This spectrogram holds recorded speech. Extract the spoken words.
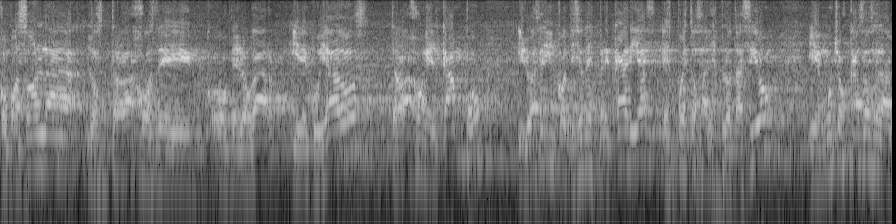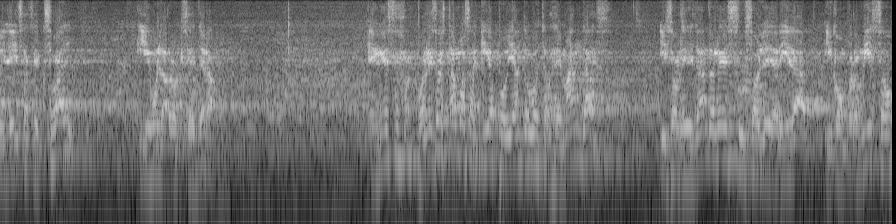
como son los trabajos de- del hogar y de cuidados, trabajo en el campo, y lo hacen en condiciones precarias, expuestos a la explotación y en muchos casos a la violencia sexual y un largo etcétera. En eso, por eso estamos aquí apoyando vuestras demandas y solicitándoles su solidaridad y compromiso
